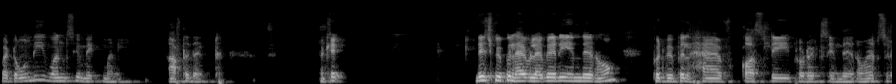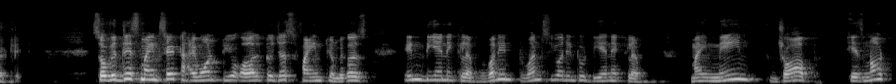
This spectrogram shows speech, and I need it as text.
But only once you make money after that. Okay? Rich people have library in their home. But people have costly products in their home. Absolutely so with this mindset i want you all to just fine tune because in dna club in, once you are into dna club my main job is not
